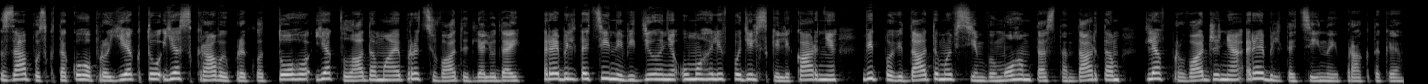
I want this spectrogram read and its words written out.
Запуск такого проєкту яскравий приклад того, як влада має працювати для людей. Реабілітаційне відділення у Могилів-Подільській лікарні відповідатиме всім вимогам та стандартам для впровадження реабілітаційної практики.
